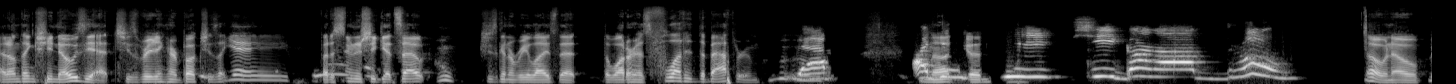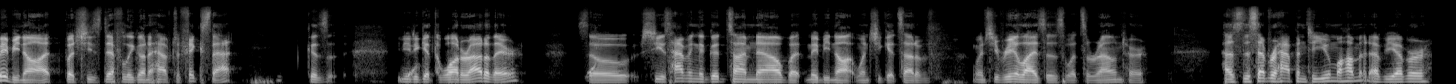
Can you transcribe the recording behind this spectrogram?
I don't think she knows yet. She's reading her book. She's like, yay. But as soon as she gets out, she's going to realize that the water has flooded the bathroom. Yeah, I Not think good. she, she gonna drown. Oh, no. Maybe not. But she's definitely going to have to fix that because you need to get the water out of there. So she's having a good time now, but maybe not when she gets out of, when she realizes what's around her. Has this ever happened to you, Mohammed? Have you ever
